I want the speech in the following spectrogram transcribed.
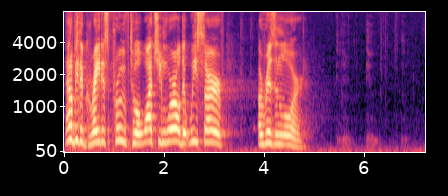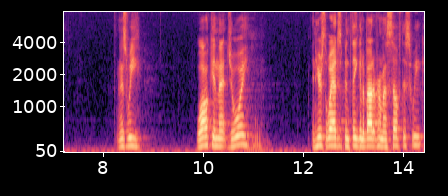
That'll be the greatest proof to a watching world that we serve a risen Lord. And as we walk in that joy, and here's the way I've just been thinking about it for myself this week.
